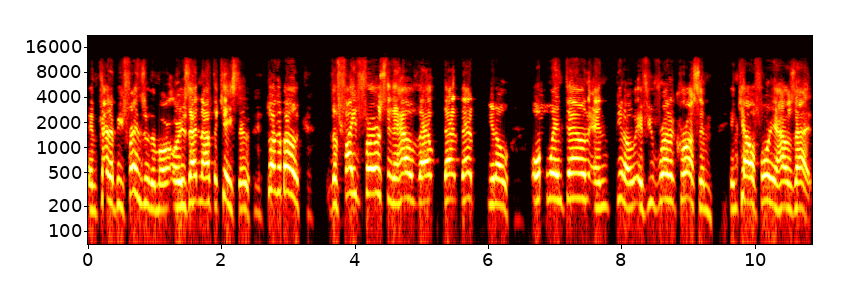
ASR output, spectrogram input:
and kind of be friends with him, or, or is that not the case? Talk about the fight first and how that that that you know all went down. And you know, if you've run across him in California, how's that?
